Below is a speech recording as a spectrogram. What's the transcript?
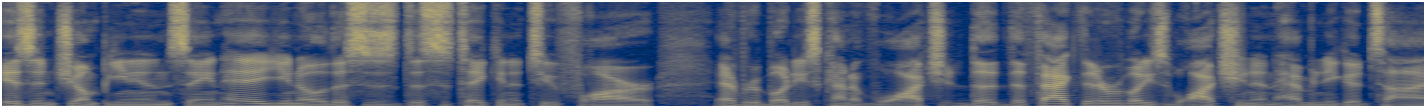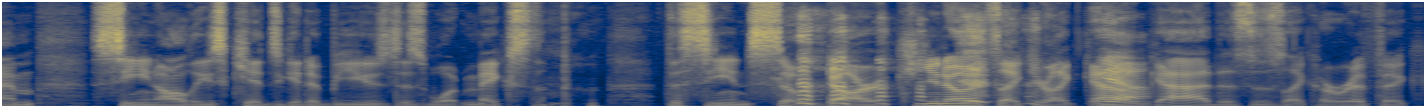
isn't jumping in and saying, "Hey, you know, this is this is taking it too far." Everybody's kind of watching the the fact that everybody's watching and having a good time, seeing all these kids get abused is what makes the the scene so dark. you know, it's like you're like, "Oh Yeah. god, this is like horrific."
